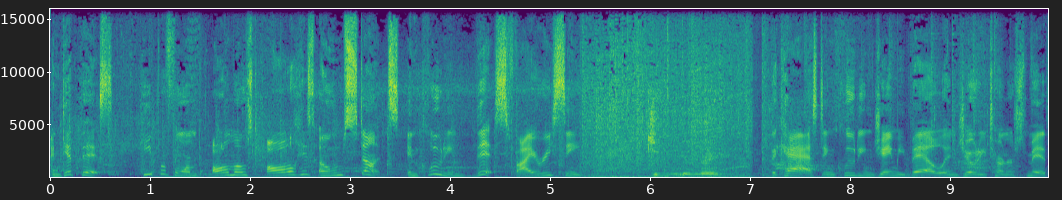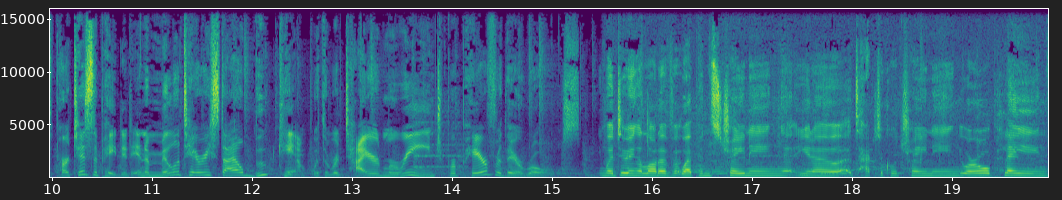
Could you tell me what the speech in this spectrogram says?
And get this, he performed almost all his own stunts, including this fiery scene. Give me a name. The cast, including Jamie Bell and Jodie Turner Smith, participated in a military style boot camp with a retired Marine to prepare for their roles. We're doing a lot of weapons training, you know, tactical training. We're all playing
